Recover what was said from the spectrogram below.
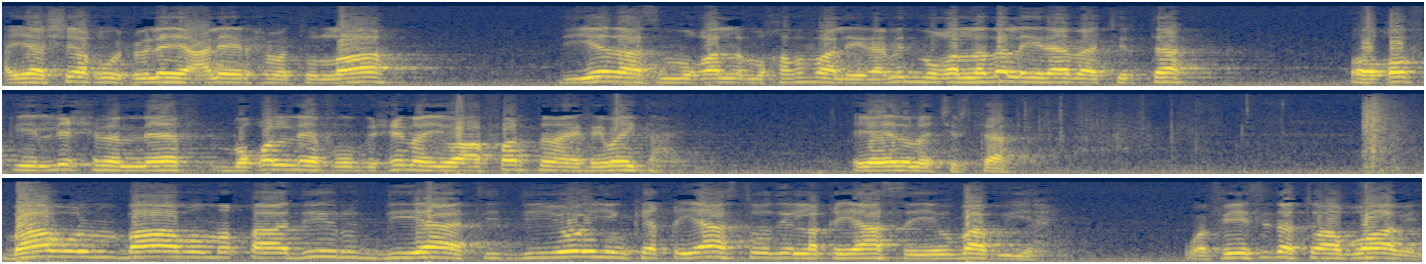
ayaa sheekhu wuxuu leeyahay caleyhi raxmatullah diyadaas mukhafafa la yidhaha mid muqallado la yidhaha baa jirta oo qofkii lixdan neef boqol neef uu bixinayo afartan ay rimay tahay ayaa iyaduna jirta. Baabu maqaadiiru diyaati diyooyinka qiyaastoodii la qiyaasayay baab u yahay. Wa fii sittatu abwaabin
